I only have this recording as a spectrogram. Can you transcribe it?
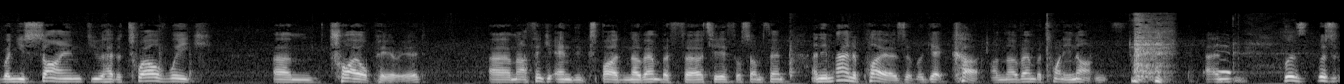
when you signed, you had a 12 week um, trial period. Um, I think it ended expired November 30th or something. And the amount of players that would get cut on November 29th and was was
